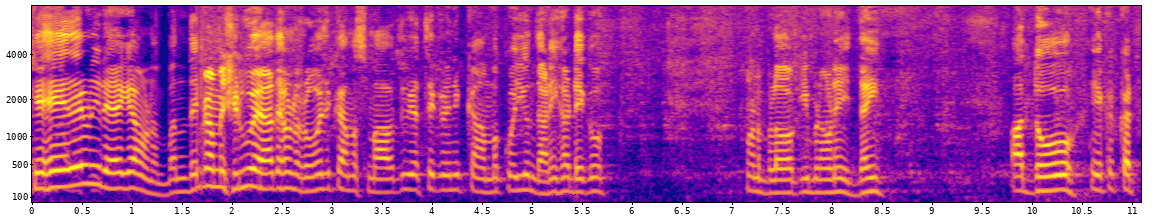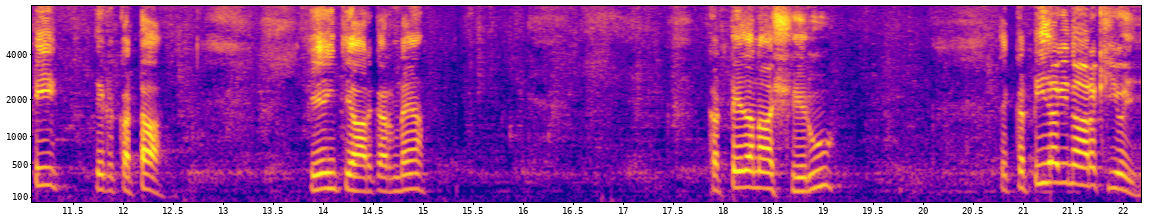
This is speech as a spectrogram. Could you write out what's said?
ਕਿਸੇ ਦੇ ਵੀ ਨਹੀਂ ਰਹਿ ਗਿਆ ਹੁਣ ਬੰਦੇ ਕੰਮ ਸ਼ੁਰੂ ਹੋਇਆ ਤੇ ਹੁਣ ਰੋਜ਼ ਕੰਮ ਸਮਾਪਤ ਵੀ ਇੱਥੇ ਕੋਈ ਨਹੀਂ ਕੰਮ ਕੋਈ ਹੁੰਦਾ ਨਹੀਂ ਸਾਡੇ ਕੋ ਹੁਣ ਬਲੌਕ ਹੀ ਬਣਾਉਣੇ ਇਦਾਂ ਹੀ। ਆ ਦੋ ਇੱਕ ਕੱਟੀ ਤੇ ਇੱਕ ਕੱਟਾ। ਇਹ ਹੀ ਤਿਆਰ ਕਰਨ ਆ। ਕੱਟੇ ਦਾ ਨਾਂ ਸ਼ੇਰੂ ਤੇ ਕੱਟੀ ਦਾ ਕੀ ਨਾਂ ਰੱਖੀ ਹੋਈ?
